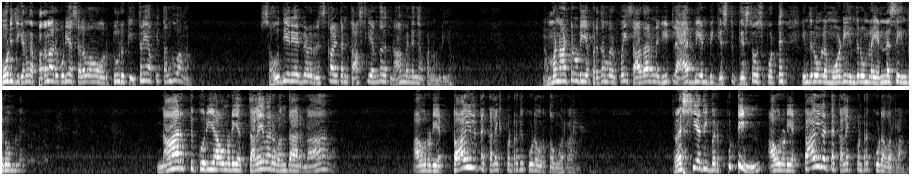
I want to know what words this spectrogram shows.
மோடிஜிக்கு பதினாறு கோடியா செலவாகும் ஒரு டூருக்கு இத்தனையா போய் தங்குவாங்க சவுதி அரேபியாவோட ரிஸ்க் கால்டன் காஸ்ட்லியா இருந்தால் அதுக்கு நாம் என்னங்க பண்ண முடியும்? நம்ம நாட்டினுடைய பிரதமர் போய் சாதாரண வீட்டில் ஏர்பிஎன்பி கெஸ்ட் கெஸ்ட் ஹவுஸ் போட்டு இந்த ரூம்ல மோடி இந்த ரூம்ல என்எஸ்ஏ இந்த ரூம்ல நார்த் கொரியாவுடைய தலைவர் வந்தார்னா அவருடைய டாய்லெட்டை கலெக்ட் பண்றதுக்கு கூட ஒருத்தவங்க வர்றாங்க. ரஷ்ய அதிபர் புட்டின் அவருடைய டாய்லெட்டை கலெக்ட் பண்றதுக்கு கூட வர்றாங்க.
